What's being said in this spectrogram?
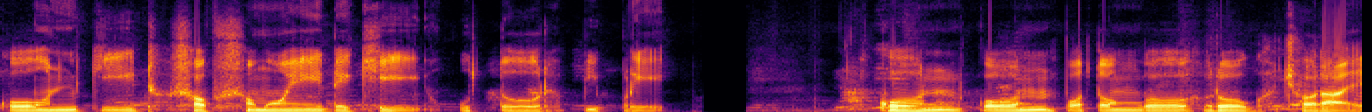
কোন কীট সবসময় দেখি? উত্তর, পিঁপড়ে। কোন কোন পতঙ্গ রোগ ছড়ায়?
